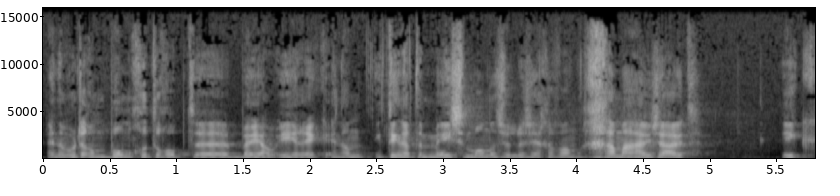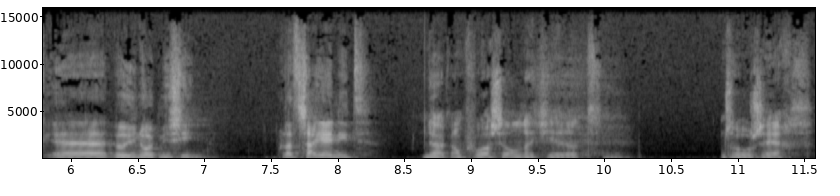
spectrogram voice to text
En dan wordt er een bom gedropt uh, bij jou, Erik. En dan, ik denk dat de meeste mannen zullen zeggen van... ga mijn huis uit, ik uh, wil je nooit meer zien. Maar dat zei jij niet. Ja, ik kan me voorstellen dat je dat zo zegt.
